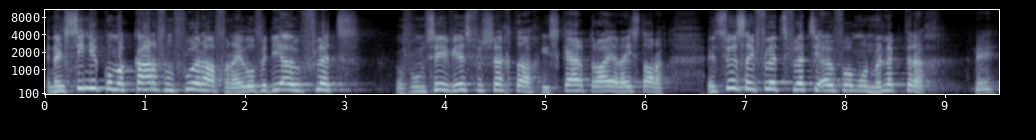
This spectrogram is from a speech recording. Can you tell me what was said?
en hy sien hier kom 'n kar van voor af en hy wil vir die ou flits Of hom sê wees versigtig, jy skerp draai ry stadig. En so sy flits flits die ou vir hom onmiddellik terug, nê? Nee.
